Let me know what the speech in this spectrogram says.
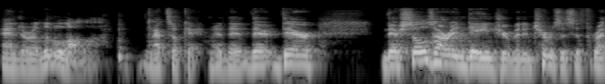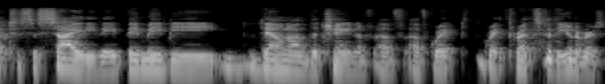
and are a little la la. That's okay. They're they're they're their souls are in danger, but in terms of a threat to society, they, they may be down on the chain of, of, of great, great threats to the universe.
